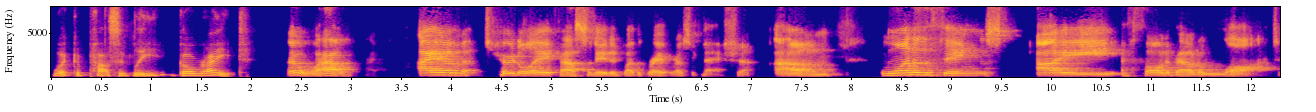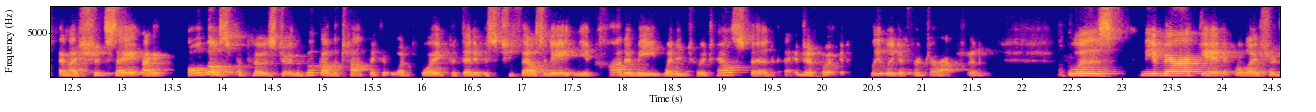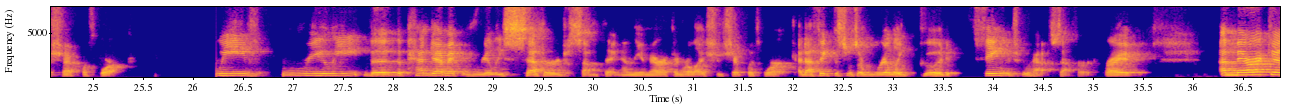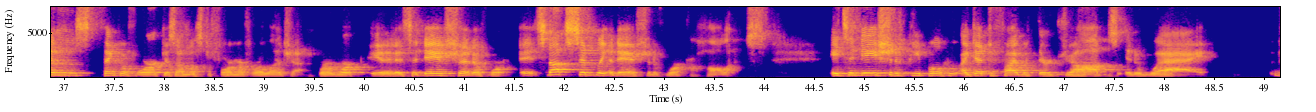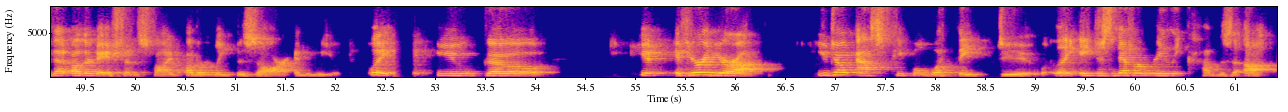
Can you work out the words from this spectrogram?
what could possibly go right? Oh, wow. I am totally fascinated by the great resignation. Um, one of the things I have thought about a lot, and I should say I almost proposed doing a book on the topic at one point, but then it was 2008 and the economy went into a tailspin. I ended up going a completely different direction. Was the American relationship with work. We've really, the, the pandemic really severed something in the American relationship with work. And I think this was a really good thing to have severed, right? Americans think of work as almost a form of religion, where work it's a nation of work. It's not simply a nation of workaholics. It's a nation of people who identify with their jobs in a way that other nations find utterly bizarre and weird. Like you go, if you're in Europe, you don't ask people what they do. Like it just never really comes up.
